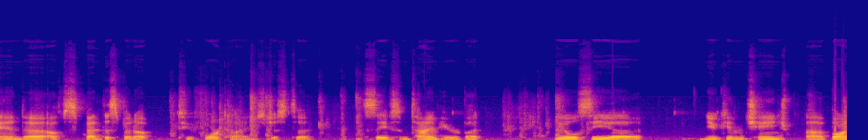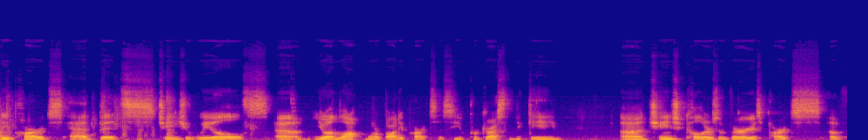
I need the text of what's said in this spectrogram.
and uh, I'll sped this bit up to four times just to save some time here but you'll see uh, you can change uh, body parts, add bits, change your wheels, um, you unlock more body parts as you progress in the game, uh, change colors of various parts of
